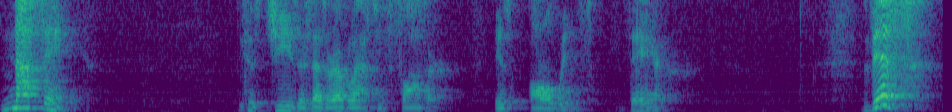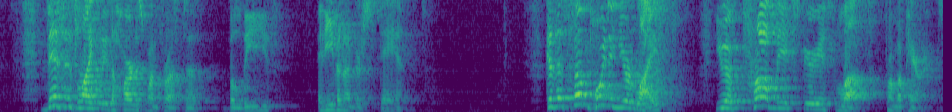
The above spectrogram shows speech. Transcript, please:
Nothing. Because Jesus, as our everlasting Father, is always there. This, this is likely the hardest one for us to believe and even understand. Because at some point in your life, you have probably experienced love from a parent.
